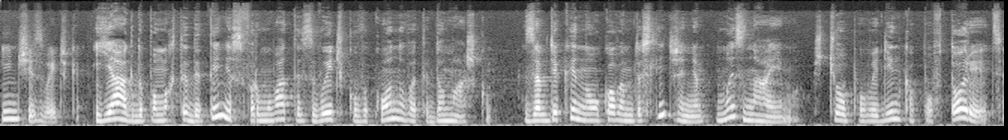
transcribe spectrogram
інші звички. Як допомогти дитині сформувати звичку виконувати домашку? Завдяки науковим дослідженням ми знаємо, що поведінка повторюється,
